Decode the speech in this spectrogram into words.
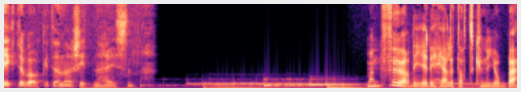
gikk tilbake til denne skitne heisen. Men før de i det hele tatt kunne jobbe,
